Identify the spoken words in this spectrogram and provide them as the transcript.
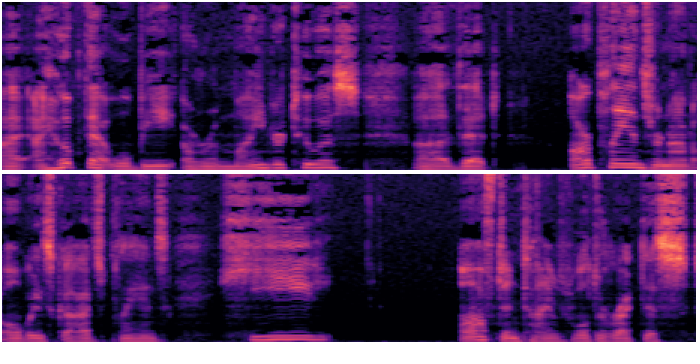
i, I hope that will be a reminder to us uh, that our plans are not always god's plans. He oftentimes will direct us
